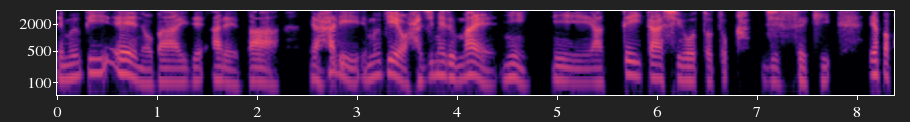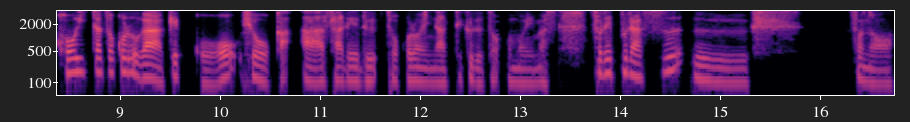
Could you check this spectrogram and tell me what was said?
MBA の場合であれば、やはり MBA を始める前に、やっていた仕事とか実績、やっぱこういったところが結構評価されるところになってくると思います。それプラス、その、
